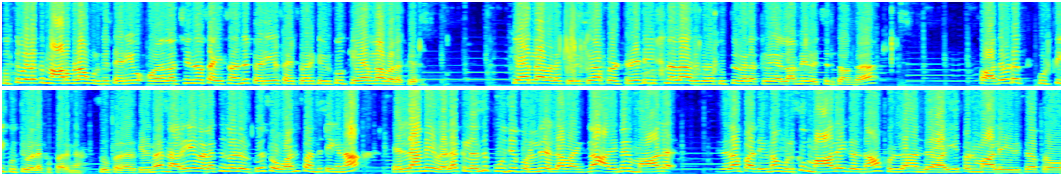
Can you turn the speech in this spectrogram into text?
குத்து விளக்கு நார்மலா உங்களுக்கு தெரியும். அதெல்லாம் சின்ன சைஸ் வந்து பெரிய சைஸ் வரைக்கும் இருக்கும். கேரளா விளக்கு. கேரளா விளக்கு இருக்கு. அப்புறம் ட்ரெடிஷ்னலா இருக்கிற குத்து விளக்கு எல்லாமே வச்சிருக்காங்க. ஸோ அதை விட குட்டி குத்து விளக்கு பாருங்க. சூப்பரா இருக்கு. இது மாதிரி நிறைய விளக்குகள் இருக்கு. ஸோ ஒன்ஸ் வந்துட்டீங்கன்னா எல்லாமே விளக்குல இருந்து பூஜை பொருள் எல்லாம் வாங்கிக்கலாம். அதே மாதிரி மாலை இதெல்லாம் பாத்தீங்கன்னா உங்களுக்கு மாலைகள் தான். ஃபுல்லா அந்த ஐயப்பன் மாலை இருக்கு. அப்புறம்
